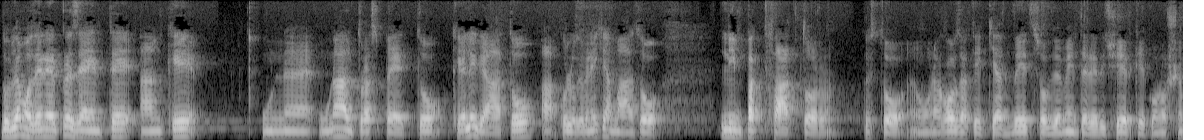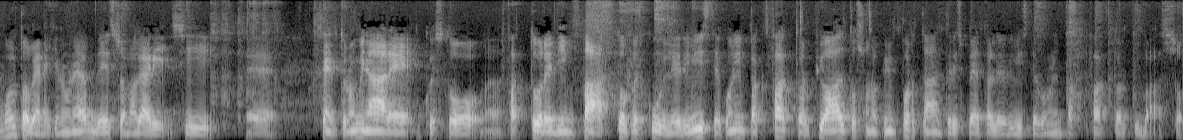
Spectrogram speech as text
dobbiamo tenere presente anche un, un, altro aspetto che è legato a quello che viene chiamato l'impact factor. Questo è una cosa che chi è avvezzo ovviamente alle ricerche conosce molto bene, chi non è avvezzo magari si eh, sente nominare questo eh, fattore di impatto per cui le riviste con impact factor più alto sono più importanti rispetto alle riviste con un impact factor più basso.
